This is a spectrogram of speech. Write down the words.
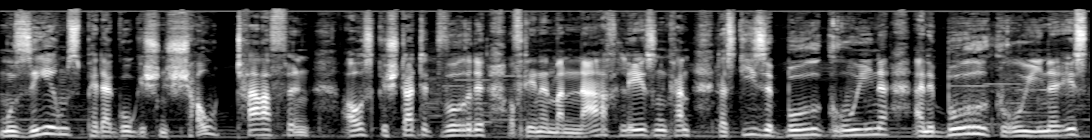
museumspädagogischen Schautafeln ausgestattet wurde, auf denen man nachlesen kann, dass diese Burgruine eine Burgruine ist,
